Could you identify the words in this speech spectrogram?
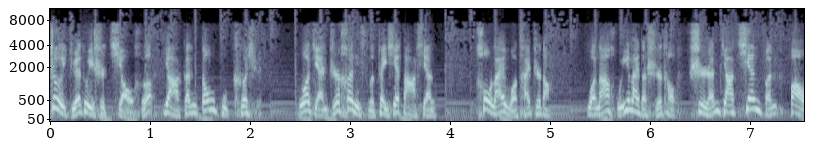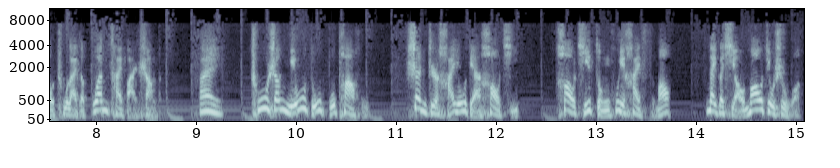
这绝对是巧合，压根都不科学。我简直恨死这些大仙了。后来我才知道，我拿回来的石头是人家迁坟抱出来的棺材板上的。哎，初生牛犊不怕虎，甚至还有点好奇，好奇总会害死猫。那个小猫就是我。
